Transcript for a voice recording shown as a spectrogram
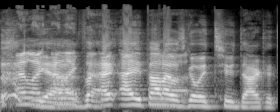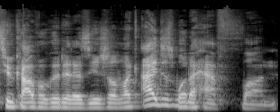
I like. Yeah, I like that. I, I thought uh, I was uh, going too dark and too convoluted as usual. I'm like, I just want to have fun.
